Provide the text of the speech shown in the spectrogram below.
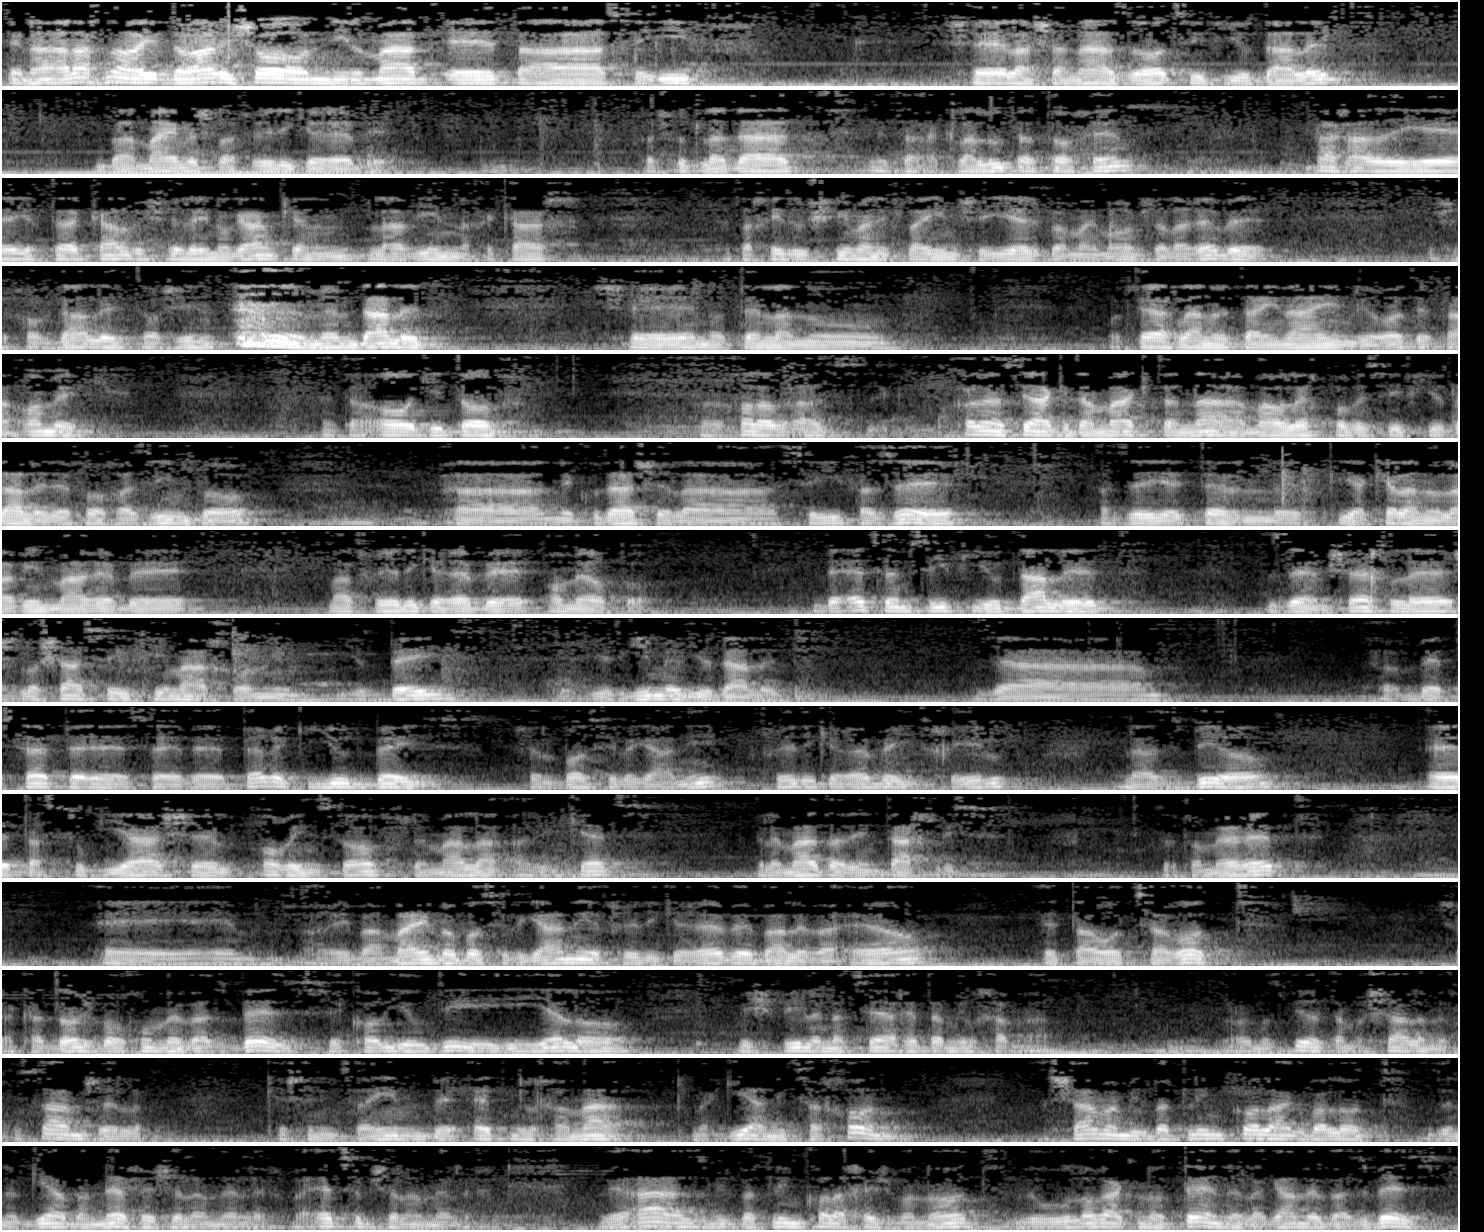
כן, אנחנו דבר ראשון נלמד את הסעיף של השנה הזאת, סעיף י"ד, במים של הפרידיקי רבה. פשוט לדעת את הכללות התוכן, ככה זה יהיה יותר קל בשבילנו גם כן להבין אחר כך את החידושים הנפלאים שיש במימורים של הרבה, שחוב ד' או מ"ד, שנותן לנו, פותח לנו את העיניים לראות את העומק את האור כי טוב. אז קודם נעשה הקדמה קטנה, מה הולך פה בסעיף י"ד, איפה אוחזים פה, הנקודה של הסעיף הזה, אז זה ייתן, יקל לנו להבין מה רב, מה פרידיקי רב אומר פה. בעצם סעיף י"ד זה המשך לשלושה סעיפים האחרונים, י"ב, י"ג, י"ד. זה בפרק י"ב של בוסי וגני, פרידיקי רבי התחיל להסביר את הסוגיה של אור אינסוף למעלה עד אין קץ ולמטה עד אין תכליס. זאת אומרת, הרי במים בבוסי וגני, פרידיקי רבי בא לבאר את האוצרות שהקדוש ברוך הוא מבזבז, שכל יהודי יהיה לו בשביל לנצח את המלחמה. הוא מסביר את המשל המפורסם של כשנמצאים בעת מלחמה, מגיע הניצחון, שם מתבטלים כל ההגבלות. זה נוגע בנפש של המלך, בעצם של המלך. ואז מתבטלים כל החשבונות, והוא לא רק נותן, אלא גם מבזבז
